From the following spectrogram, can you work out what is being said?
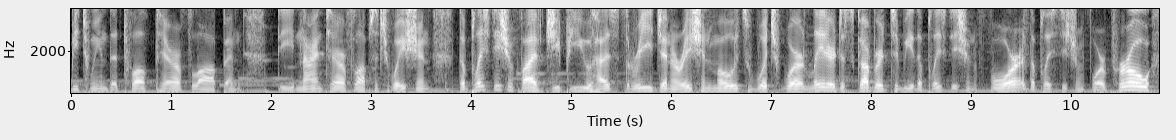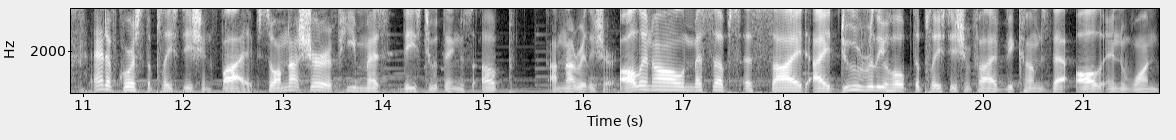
between the 12 teraflop and the 9 teraflop situation, the PlayStation 5 GPU has three generation modes, which were later discovered to be the PlayStation 4, the PlayStation 4 Pro, and of course the PlayStation 5. So I'm not sure if he messed these two things up I'm not really sure. All in all, mess ups aside, I do really hope the PlayStation 5 becomes that all-in-one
